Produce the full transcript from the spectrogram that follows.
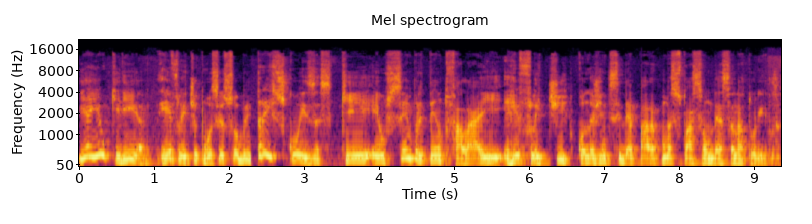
E aí eu queria refletir com você sobre três coisas que eu sempre tento falar e refletir quando a gente se depara com uma situação dessa natureza.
